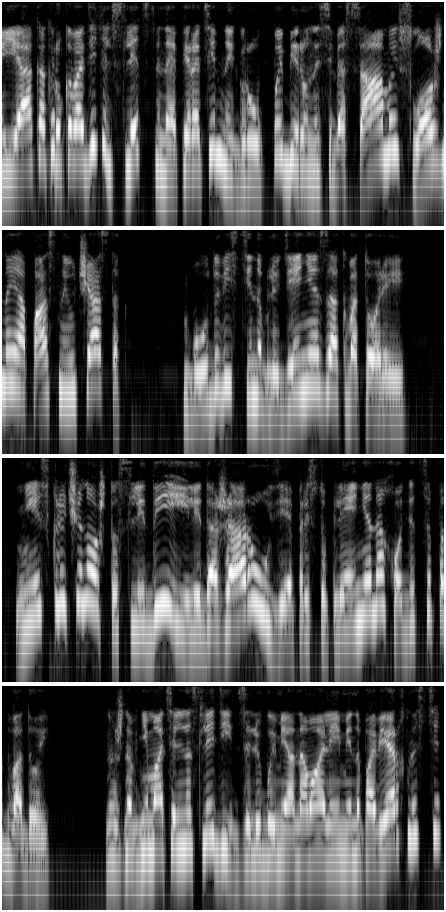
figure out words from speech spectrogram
Я, как руководитель следственной оперативной группы, беру на себя самый сложный и опасный участок. Буду вести наблюдение за акваторией. Не исключено, что следы или даже орудия преступления находятся под водой. Нужно внимательно следить за любыми аномалиями на поверхности,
